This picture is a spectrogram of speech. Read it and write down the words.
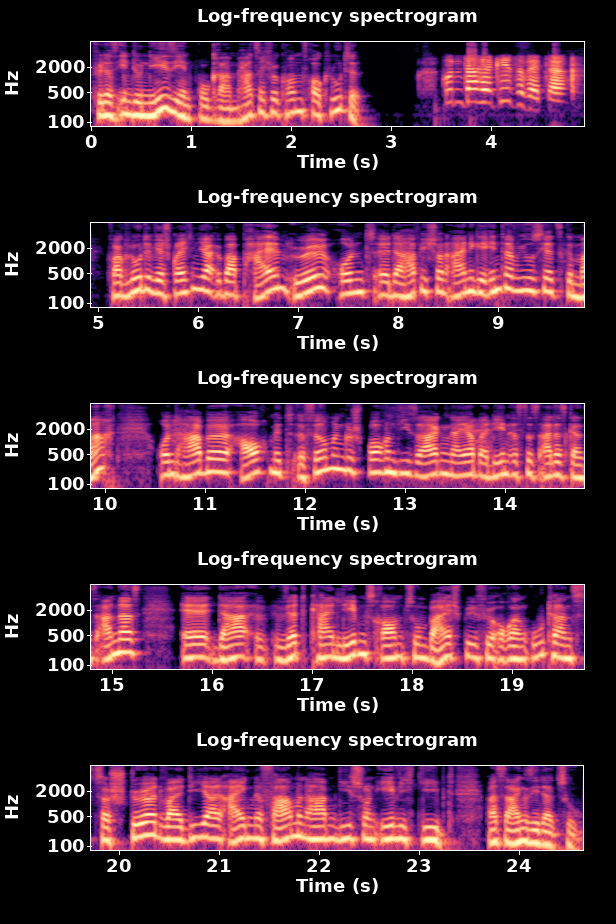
für das Indonesien-Programm. Herzlich willkommen, Frau Klute. Guten Tag, Herr Kiesewetter. Frau Klute, wir sprechen ja über Palmöl und äh, da habe ich schon einige Interviews jetzt gemacht und habe auch mit äh, Firmen gesprochen, die sagen, naja, bei denen ist das alles ganz anders. Äh, da wird kein Lebensraum zum Beispiel für Orang-Utans zerstört, weil die ja eigene Farmen haben, die es schon ewig gibt. Was sagen Sie dazu?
